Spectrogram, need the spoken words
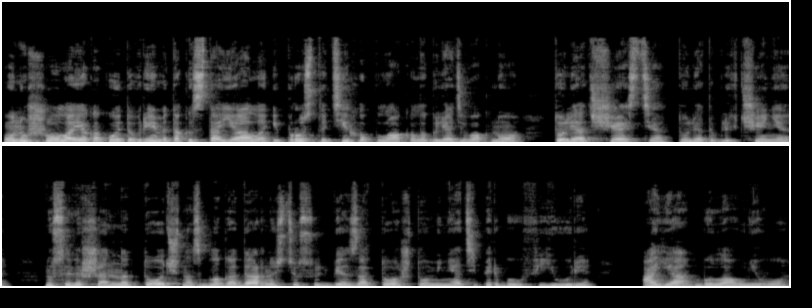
Он ушел, а я какое-то время так и стояла и просто тихо плакала, глядя в окно, то ли от счастья, то ли от облегчения, но совершенно точно с благодарностью судьбе за то, что у меня теперь был Фьюри, а я была у него.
